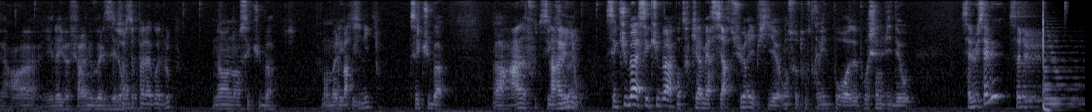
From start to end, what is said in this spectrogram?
alors là, et là, il va faire la Nouvelle-Zélande. c'est pas la Guadeloupe Non, non, c'est Cuba. Bon, bah La. Martinique C'est Cuba. Alors, rien à foutre, c'est La Cuba. Réunion. C'est Cuba, c'est Cuba. En tout cas, merci Arthur, et puis euh, on se retrouve très vite pour euh, de prochaines vidéos. Salut, salut. Salut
